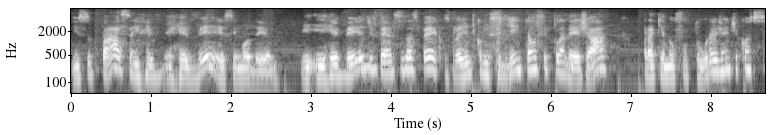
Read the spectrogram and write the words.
isso passa em rever esse modelo e, e rever diversos aspectos para a gente conseguir então se planejar para que no futuro a gente cons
